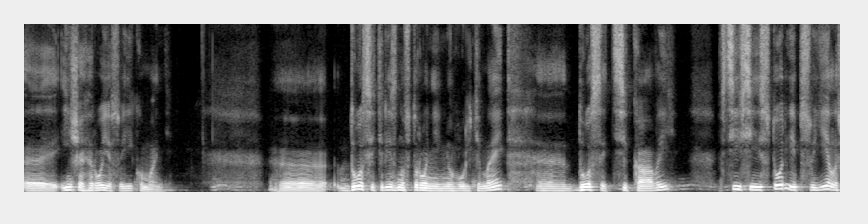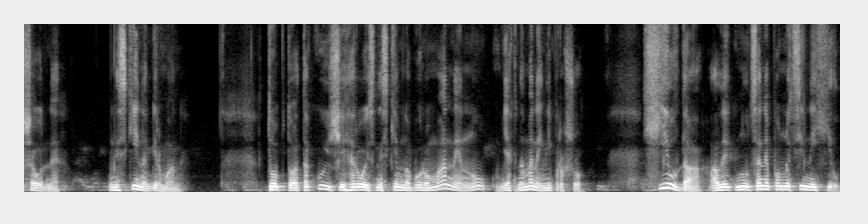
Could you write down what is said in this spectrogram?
е, інших героїв своїй команді. Е, Досить різносторонній в нього ультимейт, е, досить цікавий. В цій всій історії псує лише одне: низький набір мани. Тобто атакуючий герой з низьким набором мани, ну, як на мене, ні про що. Хіл, да, але ну, це не повноцінний хіл.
